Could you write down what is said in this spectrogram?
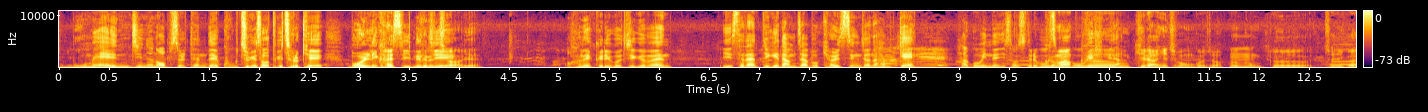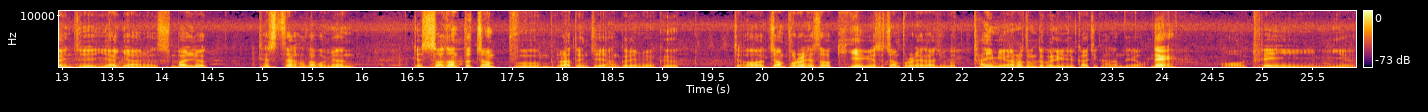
몸에 엔진은 없을 텐데 공중에서 어떻게 저렇게 멀리 갈 수 있는지. 그렇죠. 예. 어, 네 그리고 지금은 이 세단 뛰기 남자부 결승전을 함께 하고 있는 이 선수들의 모습을 보고 계십니다. 그만큼 기량이 좋은 거죠. 그, 음. 공, 그 저희가 이제 이야기하는 순발력 테스트를 하다 보면 이제 서전트 점프라든지 안 그러면 그 어, 점프를 해서 기계 위에서 점프를 해가지고 타임이 어느 정도 걸리는지까지 가는데요. 네, 어, 트레이닝이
